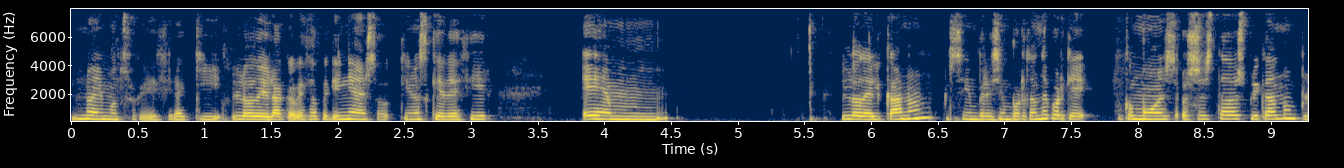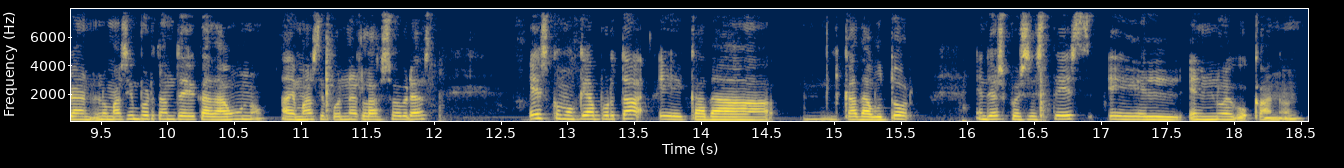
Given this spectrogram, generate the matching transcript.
no hay mucho que decir aquí. Lo de la cabeza pequeña, eso, tienes que decir em, lo del canon siempre es importante porque, como os, he estado explicando, en plan, lo más importante de cada uno, además de poner las obras, es como que aporta eh, cada, cada autor. Entonces, pues este es el, nuevo canon.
